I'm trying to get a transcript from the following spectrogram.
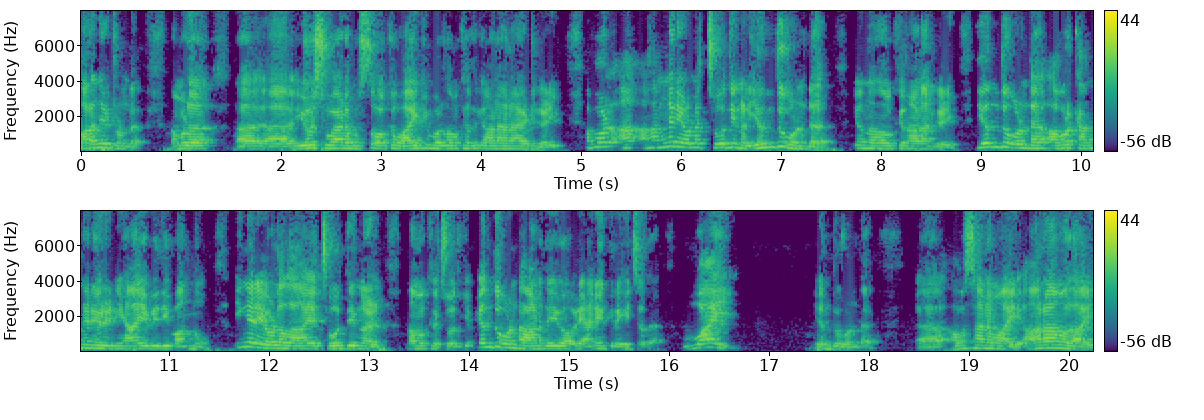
പറഞ്ഞിട്ടുണ്ട്. നമ്മൾ യോശുവയുടെ പുസ്തകമൊക്കെ വായിക്കുമ്പോൾ നമുക്കത് കാണാനായിട്ട് കഴിയും. അപ്പോൾ അങ്ങനെയുള്ള ചോദ്യങ്ങൾ എന്തുകൊണ്ട് എന്ന് നമുക്ക് കാണാൻ കഴിയും. എന്തുകൊണ്ട് അവർക്ക് അങ്ങനെ ഒരു ന്യായവിധി വന്നു? ഇങ്ങനെയുള്ളതായ ചോദ്യങ്ങൾ നമുക്ക് ചോദിക്കും. എന്തുകൊണ്ടാണ് ദൈവം അവരെ അനുഗ്രഹിച്ചത്? വൈ എന്തുകൊണ്ട്? അവസാനമായി ആറാമതായി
